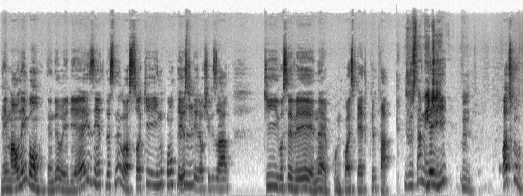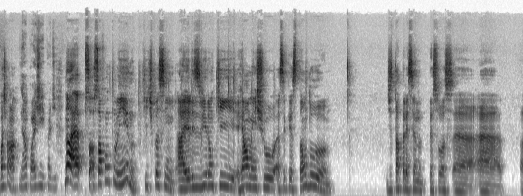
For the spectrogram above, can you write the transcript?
nem mal nem bom, entendeu? Ele é isento desse negócio, só que no contexto uhum. que ele é utilizado, que você vê, né, em qual aspecto que ele tá. Justamente. E aí... Hum. Ah, desculpa, pode falar. Não, pode ir, pode ir. Não, é só, só concluindo que, tipo assim, aí eles viram que realmente o, essa questão do de estar tá aparecendo pessoas. É, a, a,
